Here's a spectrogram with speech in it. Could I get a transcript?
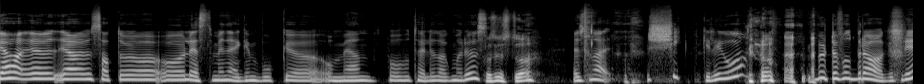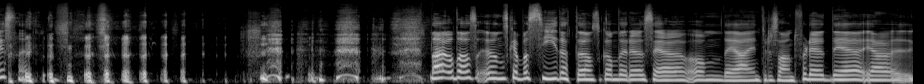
Ja, jeg, jeg satt og, og, leste min egen bok om igjen på hotellet i dag morges. Hva syns du, da? Jeg syns den er skikkelig god. Burde fått Bragepris. Nei, og da skal jeg bare si dette, så kan dere se om det er interessant. For det, det jeg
